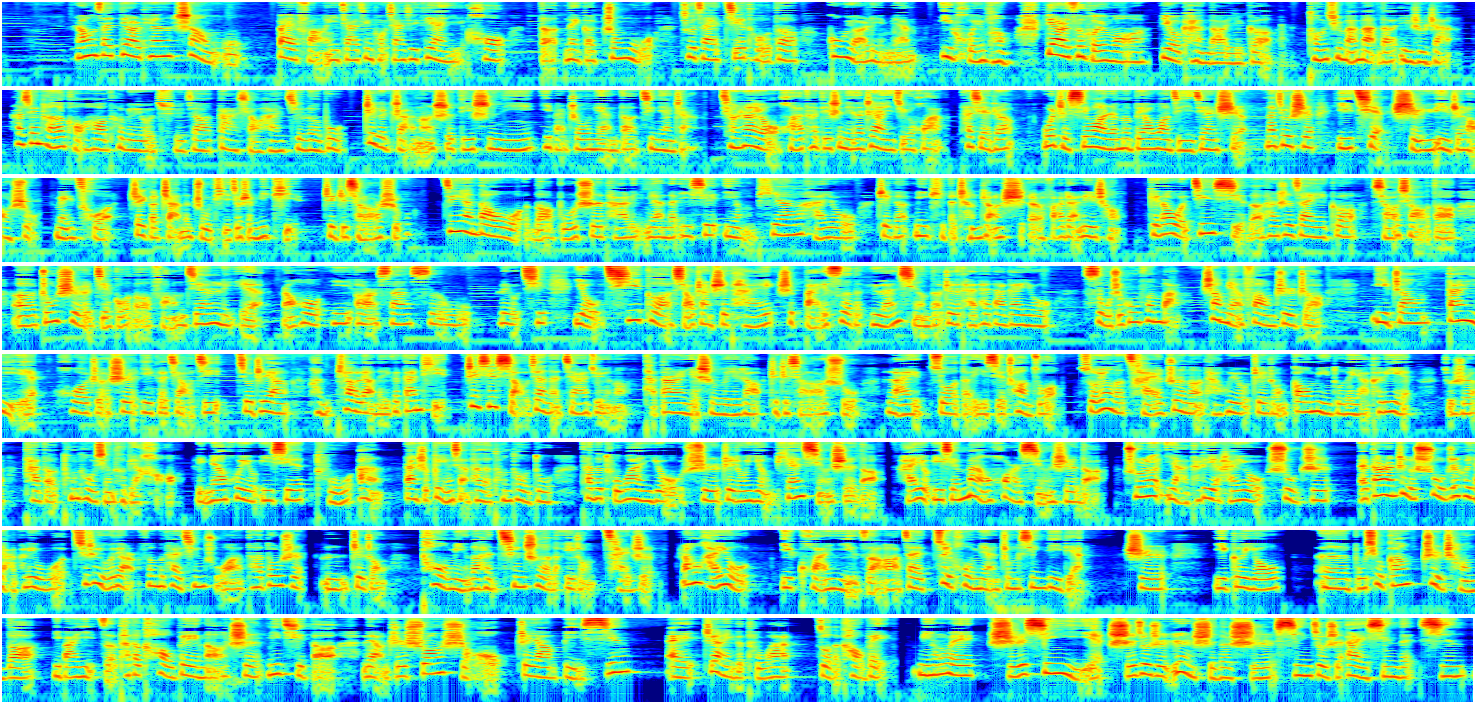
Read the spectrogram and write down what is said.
然后在第二天上午拜访一家进口家具店以后的那个中午，就在街头的公园里面。一回眸，第二次回眸啊，又看到一个童趣满满的艺术展。他宣传的口号特别有趣，叫“大小孩俱乐部”。这个展呢是迪士尼一百周年的纪念展，墙上有华特迪士尼的这样一句话，他写着：“我只希望人们不要忘记一件事，那就是一切始于一只老鼠。”没错，这个展的主题就是 Mickey 这只小老鼠。惊艳到我的不是它里面的一些影片，还有这个 Mickey 的成长史、发展历程。给到我惊喜的，它是在一个小小的呃中式结构的房间里，然后一二三四五六七，有七个小展示台，是白色的圆形的，这个台台大概有四五十公分吧，上面放置着。一张单椅或者是一个脚机，就这样很漂亮的一个单体。这些小件的家具呢，它当然也是围绕这只小老鼠来做的一些创作。所用的材质呢，它会有这种高密度的亚克力，就是它的通透性特别好。里面会有一些图案，但是不影响它的通透度。它的图案有是这种影片形式的，还有一些漫画形式的。除了亚克力，还有树枝。哎，当然，这个树脂和亚克力我其实有一点分不太清楚啊，它都是嗯这种透明的、很清澈的一种材质。然后还有一款椅子啊，在最后面中心地点是一个由呃不锈钢制成的一把椅子，它的靠背呢是米奇的两只双手这样比心，哎，这样一个图案做的靠背。名为识心椅，识就是认识的识，心就是爱心的心。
